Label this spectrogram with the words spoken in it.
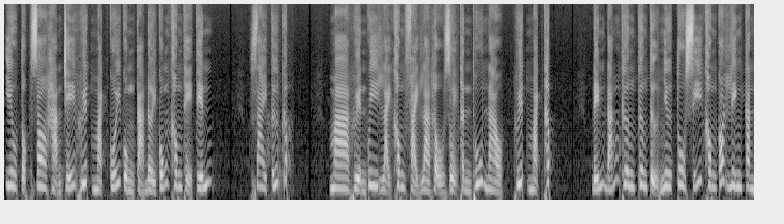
Yêu tộc do hạn chế huyết mạch cuối cùng cả đời cũng không thể tiến. Giai tứ cấp. Mà huyền quy lại không phải là hậu dụ thần thú nào, huyết mạch thấp. Đến đáng thương tương tự như tu sĩ không có linh căn.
